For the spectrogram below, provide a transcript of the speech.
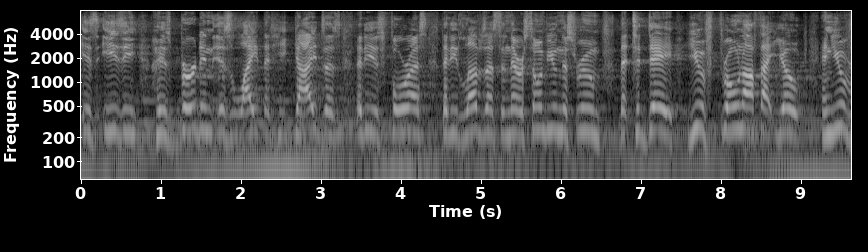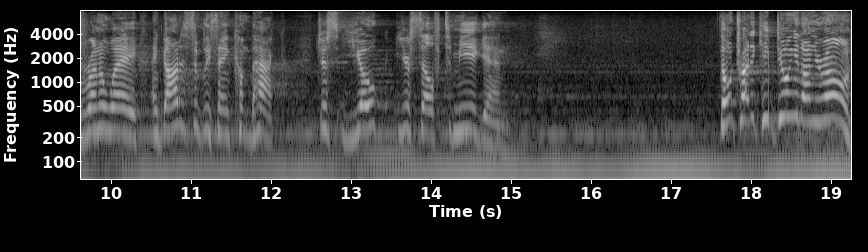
is easy, his burden is light, that he guides us, that he is for us, that he loves us. And there are some of you in this room that today you have thrown off that yoke and you have run away. And God is simply saying, Come back. Just yoke yourself to me again. Don't try to keep doing it on your own.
